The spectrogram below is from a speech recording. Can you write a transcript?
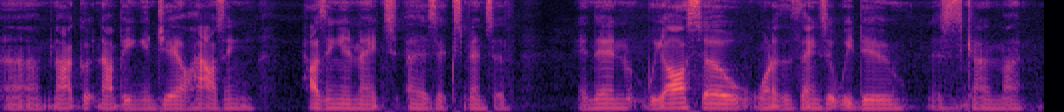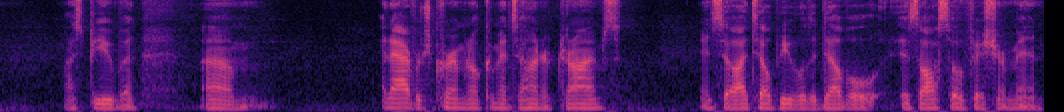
um, not go, not being in jail, housing housing inmates is expensive, and then we also one of the things that we do. This is kind of my my spew, but um, an average criminal commits hundred crimes, and so I tell people the devil is also a fisherman,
